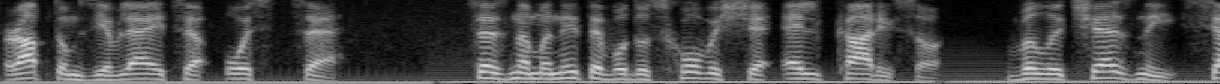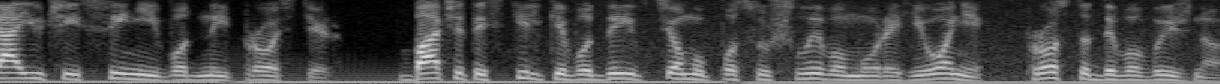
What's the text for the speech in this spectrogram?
раптом з'являється ось це. Це знамените водосховище Ель Карісо, величезний, сяючий синій водний простір. Бачити стільки води в цьому посушливому регіоні просто дивовижно.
